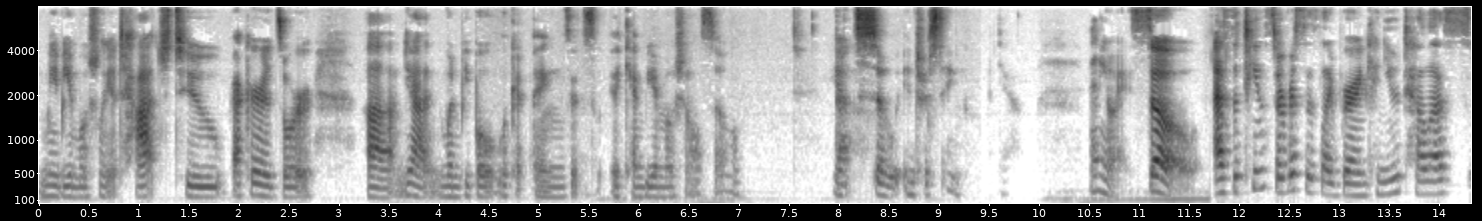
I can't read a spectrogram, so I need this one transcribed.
maybe emotionally attached to records or um, yeah when people look at things it's it can be emotional so Yeah. That's so interesting. Anyway, so as the teen services librarian, can you tell us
